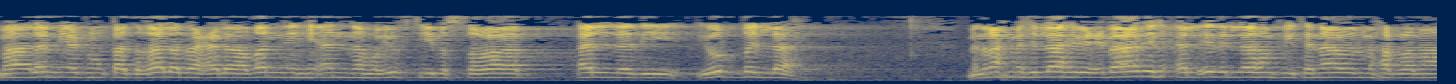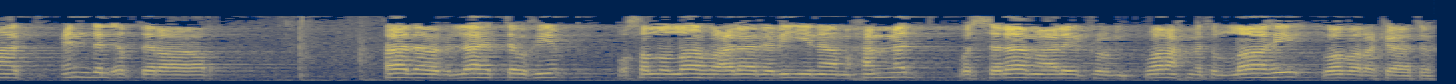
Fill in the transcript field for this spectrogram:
ما لم يكن قد غلب على ظنه أنه يفتي بالصواب الذي يرضي الله. من رحمة الله بعباده الإذن لهم في تناول المحرمات عند الاضطرار. هذا وبالله التوفيق وصلى الله على نبينا محمد والسلام عليكم ورحمة الله وبركاته.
